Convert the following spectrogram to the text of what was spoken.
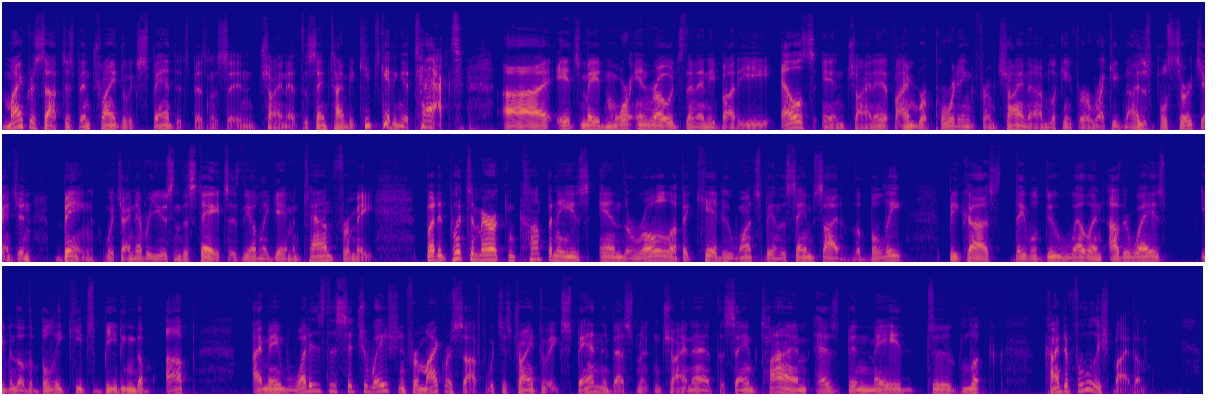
Microsoft has been trying to expand its business in China. At the same time, it keeps getting attacked. Uh, it's made more inroads than anybody else in China. If I'm reporting from China, I'm looking for a recognizable search engine. Bing, which I never use in the States, is the only game in town for me. But it puts American companies in the role of a kid who wants to be on the same side of the bully because they will do well in other ways, even though the bully keeps beating them up. I mean, what is the situation for Microsoft, which is trying to expand investment in China at the same time has been made to look kind of foolish by them?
